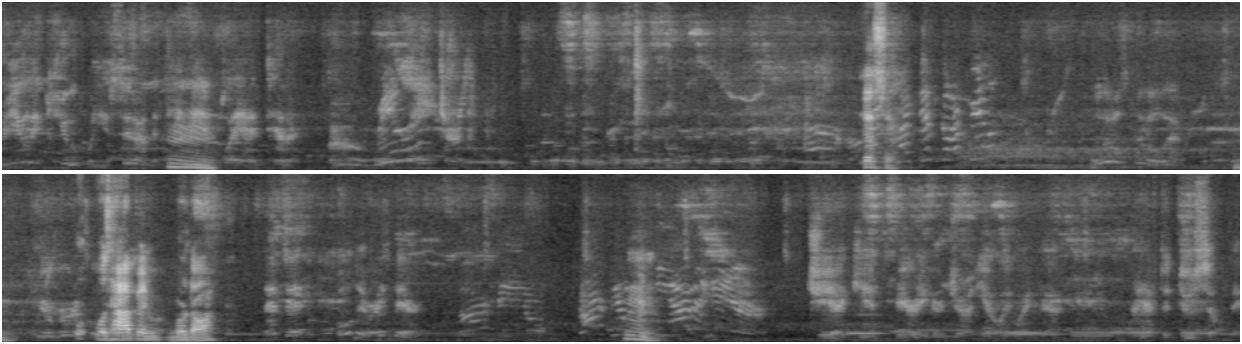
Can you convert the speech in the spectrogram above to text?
really cute when you sit on the TV Hmm. and play antenna. Oh, really? Yes, sir. What happened, Murdoch? That's it. Hold it right there. Garfield, Hmm. get me out of here! Gee, I can't bear to hear John yelling like that. I have to do something.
